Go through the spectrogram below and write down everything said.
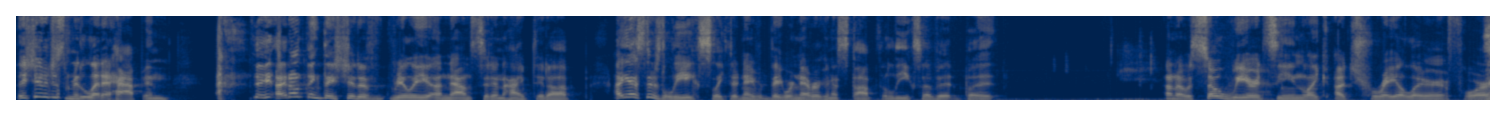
They should have just let it happen. they, I don't think they should have really announced it and hyped it up. I guess there's leaks, like they're never they were never gonna stop the leaks of it, but I don't know. It was so weird seeing like a trailer for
